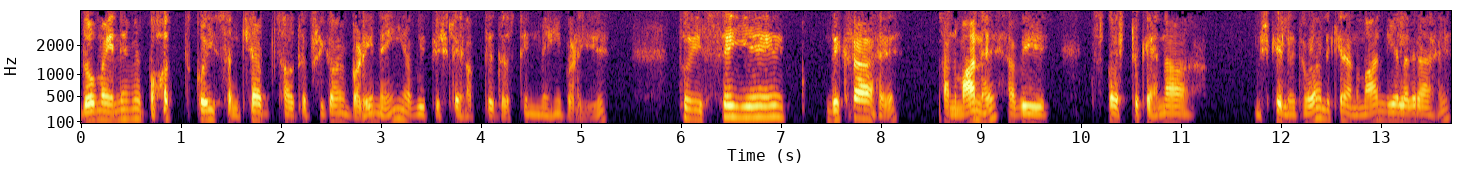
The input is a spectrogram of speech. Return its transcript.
दो महीने में बहुत कोई संख्या साउथ अफ्रीका में बढ़ी नहीं, अभी पिछले हफ़्ते दस दिन में ही बढ़ी है। तो इससे ये दिख रहा है, अनुमान है, अभी स्पष्ट कहना मुश्किल है थोड़ा, लेकिन अनुमान ये लग रहा है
